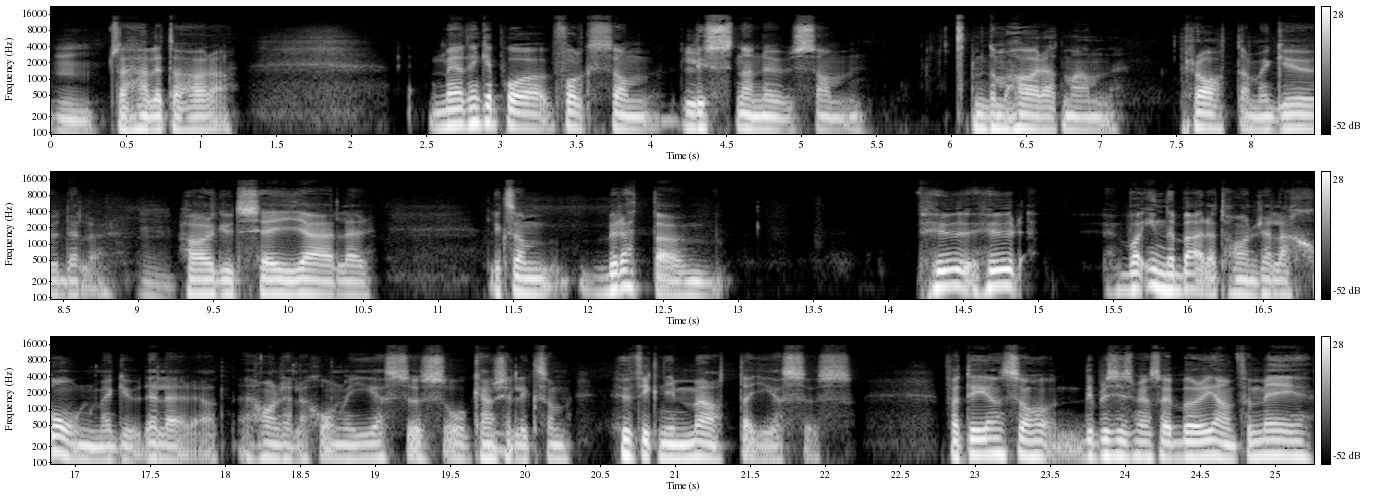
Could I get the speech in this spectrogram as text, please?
Mm. Så härligt att höra. Men jag tänker på folk som lyssnar nu som de hör att man pratar med Gud eller mm. hör Gud säga eller liksom berätta hur, hur, vad innebär det att ha en relation med Gud eller att ha en relation med Jesus och kanske liksom, hur fick ni möta Jesus? För att det är, en så, det är precis som jag sa i början, för mig,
